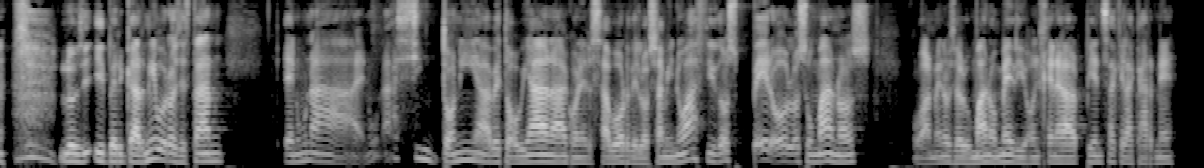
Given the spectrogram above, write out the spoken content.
los hipercarnívoros están en una, en una sintonía beethoviana con el sabor de los aminoácidos, pero los humanos, o al menos el humano medio en general, piensa que la carne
